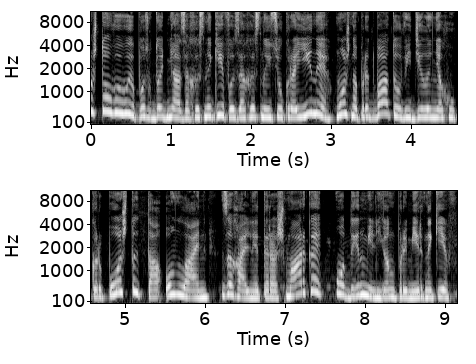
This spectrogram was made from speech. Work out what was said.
Поштовий випуск до Дня захисників і захисниць України можна придбати у відділеннях Укрпошти та онлайн. Загальний тираж марки – 1 мільйон примірників.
